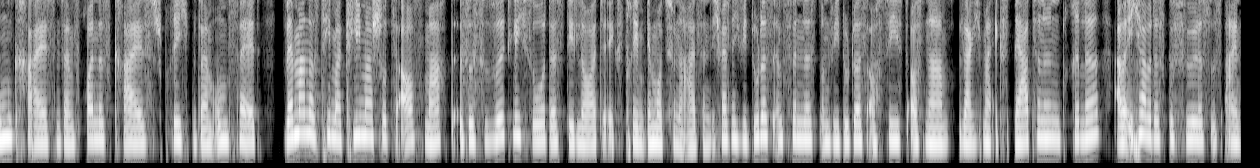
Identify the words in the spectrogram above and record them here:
Umkreis, mit seinem Freundeskreis spricht, mit seinem Umfeld. Wenn man das Thema Klimaschutz aufmacht, ist es wirklich so, dass die Leute extrem emotional sind. Ich weiß nicht, wie du das empfindest und wie du das auch siehst aus einer, sage ich mal, Expertinnenbrille. Aber ich habe das Gefühl, es ist ein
